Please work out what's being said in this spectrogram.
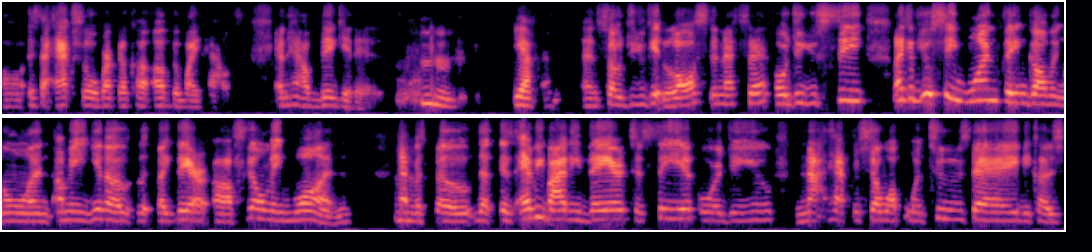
uh, is the actual replica of the White House and how big it is. hmm Yeah. And so, do you get lost in that set, or do you see, like, if you see one thing going on? I mean, you know, like they're uh, filming one episode. That is everybody there to see it, or do you not have to show up on Tuesday because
